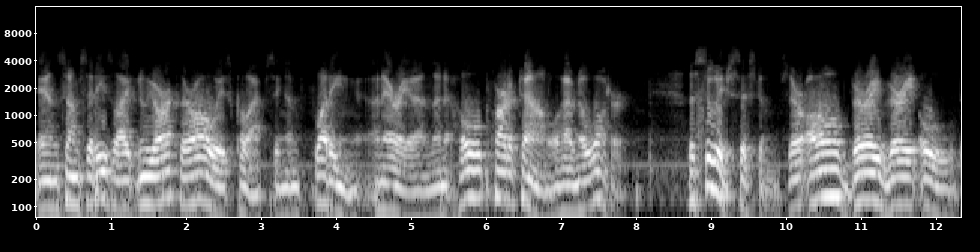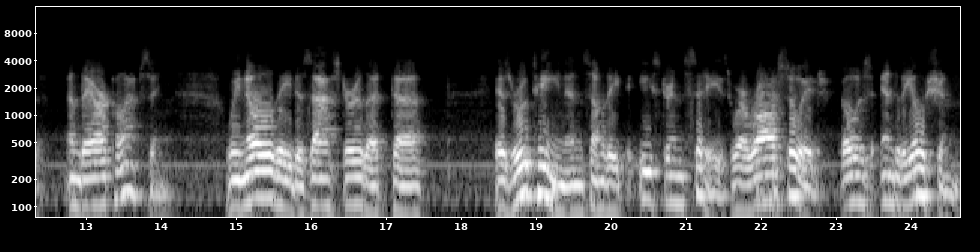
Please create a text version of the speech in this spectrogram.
In some cities like New York, they're always collapsing and flooding an area and then a whole part of town will have no water. The sewage systems, they're all very, very old and they are collapsing. We know the disaster that uh, is routine in some of the eastern cities where raw sewage goes into the ocean.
